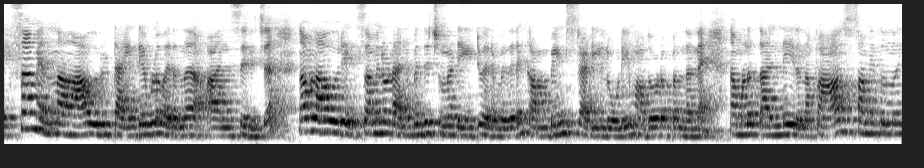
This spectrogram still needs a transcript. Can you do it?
എക്സാം എന്ന ആ ഒരു ടൈം ടേബിൾ വരുന്ന അനുസരിച്ച് നമ്മൾ ആ ഒരു എക്സാമിനോട് അനുബന്ധിച്ചുള്ള ഡേറ്റ് വരുമ്പോഴത്തേനും കമ്പൈൻഡ് സ്റ്റഡിയിലൂടെയും അതോടൊപ്പം തന്നെ നമ്മൾ തന്നെ ഇരുന്ന് അപ്പോൾ ആ സമയത്തൊന്നും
